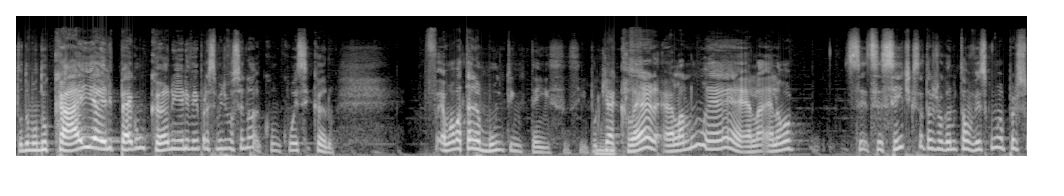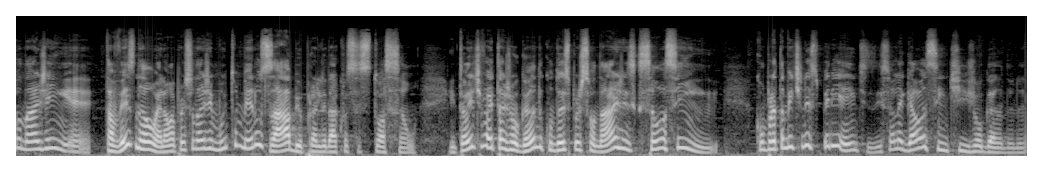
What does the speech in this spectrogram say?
Todo mundo cai e aí ele pega um cano e ele vem pra cima de você na- com, com esse cano. É uma batalha muito intensa, assim. Porque a Muito. Claire, ela não é. Ela, ela é uma. Você sente que você tá jogando talvez com uma personagem. é, talvez não, ela é uma personagem muito menos hábil pra lidar com essa situação. Então a gente vai estar jogando com dois personagens que são, assim, completamente inexperientes. Isso é legal a sentir jogando, né?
